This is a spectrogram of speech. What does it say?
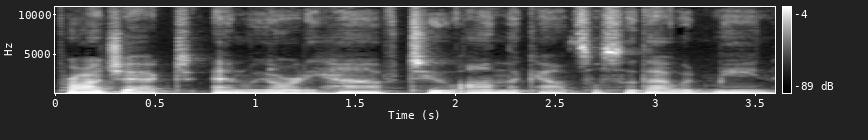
project, and we already have two on the council. So that would mean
